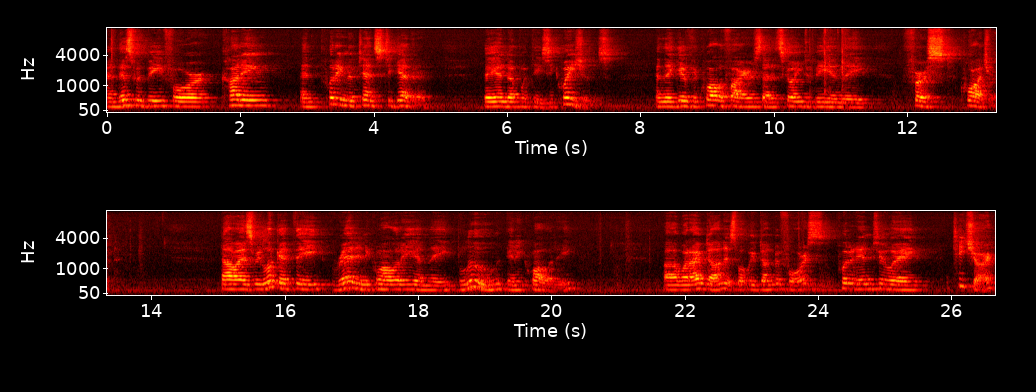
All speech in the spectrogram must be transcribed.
and this would be for cutting and putting the tents together. They end up with these equations, and they give the qualifiers that it's going to be in the first quadrant. Now, as we look at the red inequality and the blue inequality, uh, what I've done is what we've done before is put it into a t-chart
